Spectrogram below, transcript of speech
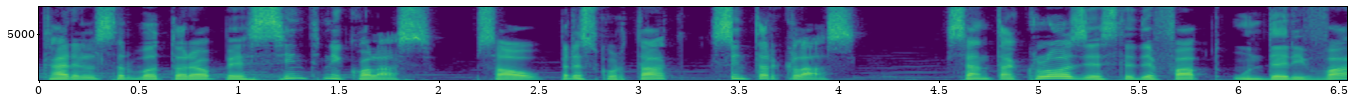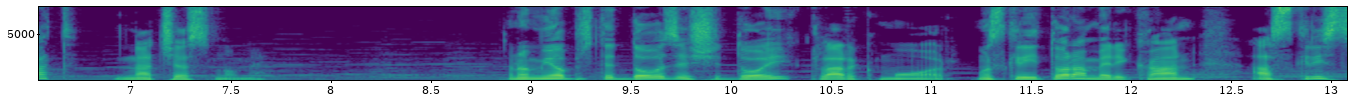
care îl sărbătoreau pe Sint Nicholas, sau, prescurtat, Sinterklaas. Santa Claus este de fapt un derivat din acest nume. În 1822, Clark Moore, un scriitor american, a scris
